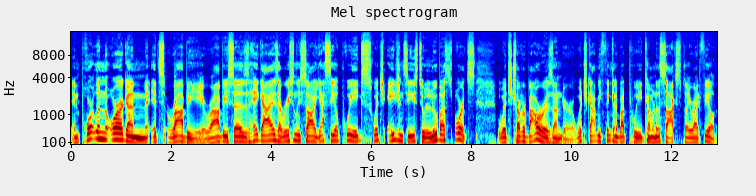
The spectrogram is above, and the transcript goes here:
in Portland, Oregon, it's Robbie. Robbie says, Hey guys, I recently saw Yasiel Puig switch agencies to Luba Sports, which Trevor Bauer is under, which got me thinking about Puig coming to the Sox to play right field.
